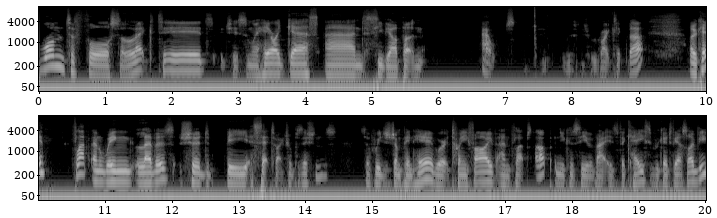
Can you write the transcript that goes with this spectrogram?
1 to 4 selected, which is somewhere here I guess, and CVR button out. Right click that. Okay, flap and wing levers should be set to actual positions. So if we just jump in here, we're at 25 and flaps up, and you can see that that is the case if we go to the outside view.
